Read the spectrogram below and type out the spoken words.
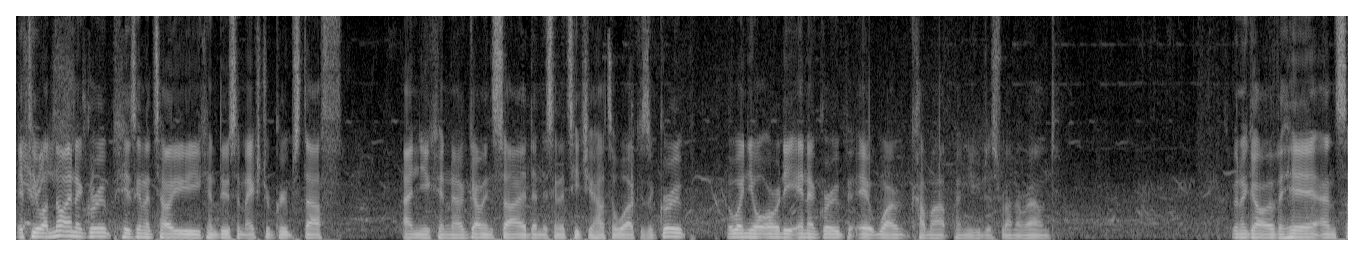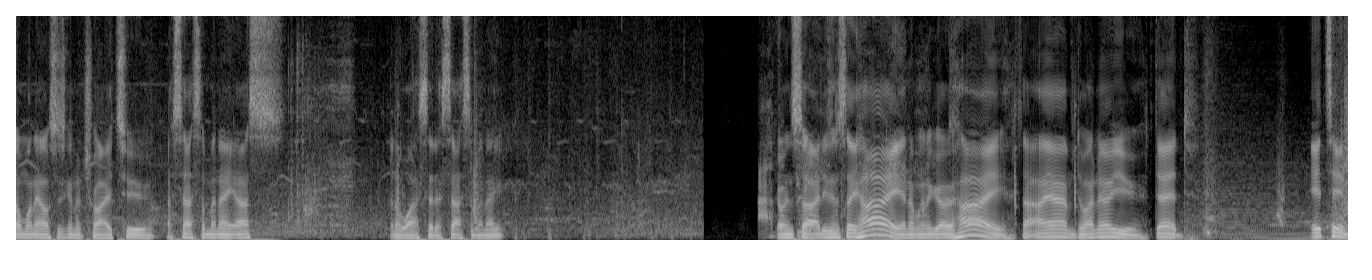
If you are not in a group, he's going to tell you you can do some extra group stuff. And you can uh, go inside and it's going to teach you how to work as a group. But when you're already in a group, it won't come up and you just run around. We're going to go over here and someone else is going to try to assassinate us. Don't know why I said assassinate. Go inside. He's going to say hi. And I'm going to go, hi. That I am. Do I know you? Dead. It's in.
